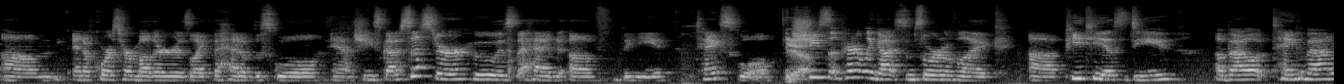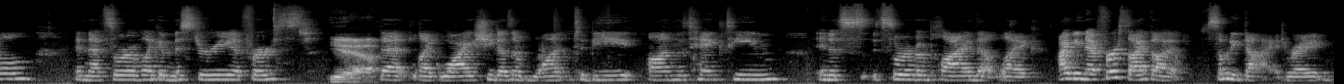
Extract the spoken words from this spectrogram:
um, and of course her mother is like the head of the school, and she's got a sister who is the head of the tank school. Yeah. She's apparently got some sort of like uh, PTSD about tank battle, and that's sort of like a mystery at first. Yeah, that like why she doesn't want to be on the tank team and it's it's sort of implied that like i mean at first i thought somebody died right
